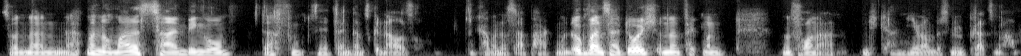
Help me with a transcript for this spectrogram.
sondern hat man normales Zahlenbingo. Das funktioniert dann ganz genauso. Dann kann man das abhaken. Und irgendwann ist halt durch und dann fängt man von vorne an. Ich kann hier mal ein bisschen Platz machen.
